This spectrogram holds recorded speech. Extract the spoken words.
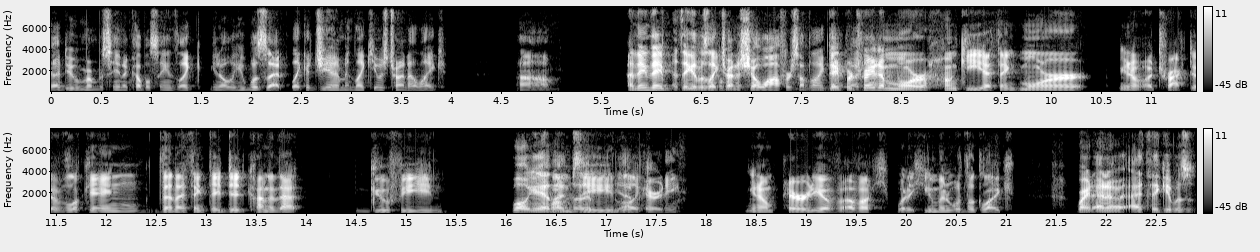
I do remember seeing a couple scenes like you know he was at like a gym and like he was trying to like um I think they I think it was like trying to show off or something like they that. They portrayed yeah. him more hunky. I think more you know attractive looking than I think they did kind of that goofy well yeah the- the, clumsy, yeah, like- parody you know parody of of a what a human would look like. right and I, I think it was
